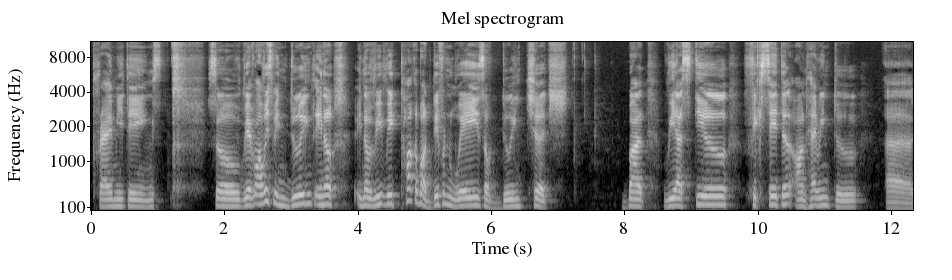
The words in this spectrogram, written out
prayer meetings. So we have always been doing, you know, you know, we, we talk about different ways of doing church, but we are still fixated on having to uh,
